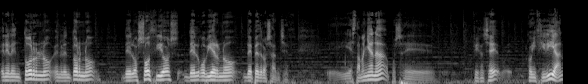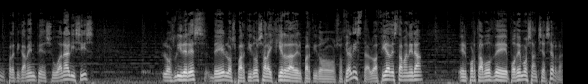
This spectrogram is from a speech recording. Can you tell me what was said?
en el entorno, en el entorno de los socios del gobierno de Pedro Sánchez. Y esta mañana, pues, eh, fíjense, coincidían prácticamente en su análisis los líderes de los partidos a la izquierda del Partido Socialista. Lo hacía de esta manera el portavoz de Podemos, Sánchez Serna.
